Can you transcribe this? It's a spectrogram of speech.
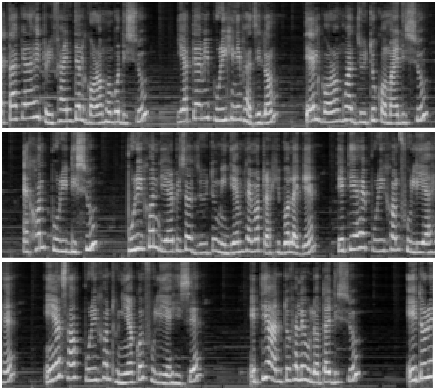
এটা কেৰাহীত ৰিফাইন তেল গৰম হ'ব দিছোঁ। ইয়াতে আমি পুৰিখিনি ভাজি ল'ম। তেল গৰম হোৱাত জুইটো কমাই দিছোঁ। এখন পুৰি দিছোঁ। পুৰিখন দিয়াৰ পিছত জুইটো মিডিয়াম ফ্লেমত ৰাখিব লাগে। তেতিয়াহে পুৰিখন ফুলি আহে। এয়া চাওক পুৰিখন ধুনীয়াকৈ ফুলি আহিছে। এতিয়া আনটো ফালে ওলটাই দিছোঁ। এইদৰে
